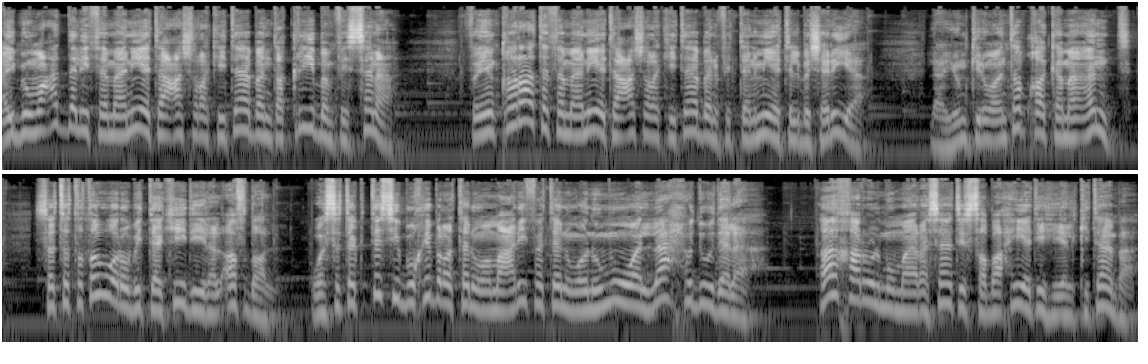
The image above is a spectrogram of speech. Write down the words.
أي بمعدل ثمانية عشر كتابا تقريبا في السنة. فإن قرأت ثمانية عشر كتابا في التنمية البشرية لا يمكن أن تبقى كما أنت. ستتطور بالتأكيد إلى الأفضل وستكتسب خبرة ومعرفة ونموا لا حدود له. آخر الممارسات الصباحية هي الكتابة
